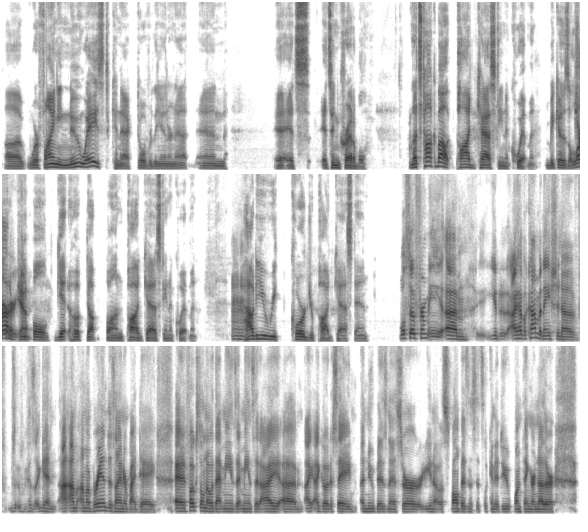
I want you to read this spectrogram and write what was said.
Uh, we're finding new ways to connect over the internet, and it's it's incredible. Let's talk about podcasting equipment because a lot of people yeah. get hooked up on podcasting equipment. Mm-hmm. How do you record your podcast, Dan? Well, so for me, um, you, I have a combination of because again, I, am I'm, I'm a brand designer by day, and folks don't know what that means, that means that I, um, I I go to say a new business or you know a small business that's looking to do one thing or another,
